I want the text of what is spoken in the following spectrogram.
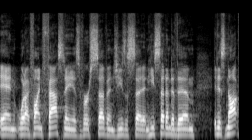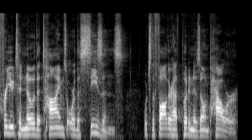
And what I find fascinating is verse 7 Jesus said, And he said unto them, It is not for you to know the times or the seasons which the Father hath put in his own power.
